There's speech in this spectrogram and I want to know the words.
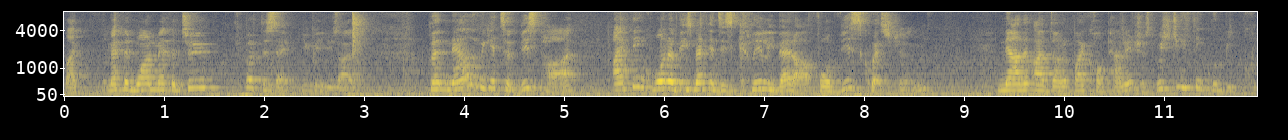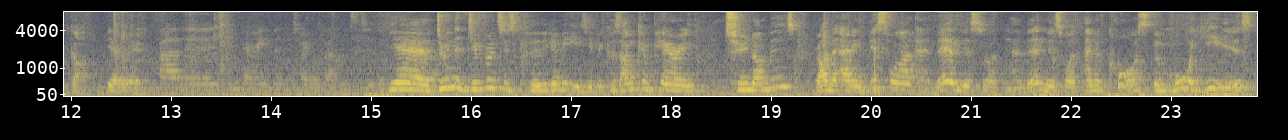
Like method one, method two, both the same. You could use either. But now that we get to this part, I think one of these methods is clearly better for this question now that I've done it by compound interest. Which do you think would be quicker? Yeah, yeah. Uh, the comparing the total balance to the. Yeah, doing the difference is clearly going to be easier because I'm comparing two numbers rather than adding this one and then this one and then this one. And of course, the more years,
